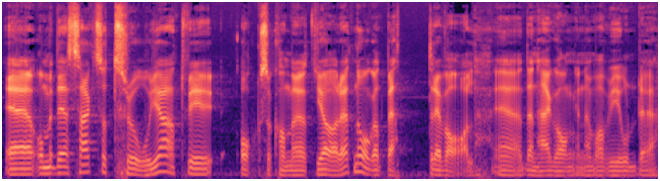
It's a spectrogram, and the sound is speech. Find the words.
eh, och med det sagt så tror jag att vi också kommer att göra ett något bättre val eh, den här gången än vad vi gjorde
